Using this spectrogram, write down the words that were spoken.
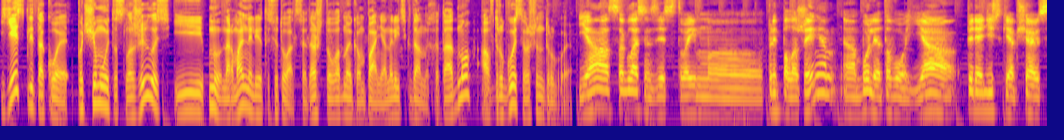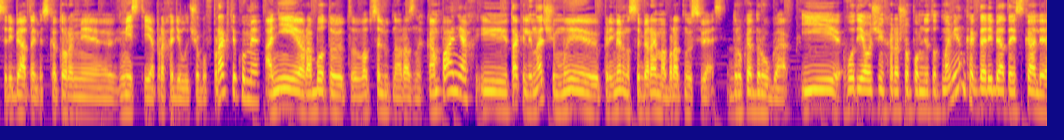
Есть ли такое? Почему это сложилось? И, ну, нормальна ли эта ситуация, да, что в одной компании аналитик данных это одно, а в другой совершенно другое? Я согласен здесь с твоим э, предположением. Э, более того, я периодически общаюсь с ребятами, с которыми вместе я проходил учебу в практикуме. Они работают в абсолютно разных компаниях, и так или иначе мы примерно собираем обратную связь друг от друга. И вот я очень хорошо помню тот момент, когда ребята искали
